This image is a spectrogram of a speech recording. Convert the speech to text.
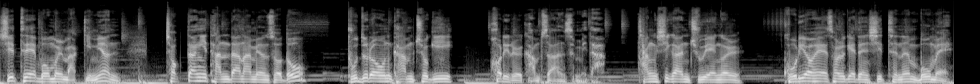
시트에 몸을 맡기면 적당히 단단하면서도 부드러운 감촉이 허리를 감싸 안습니다. 장시간 주행을 고려해 설계된 시트는 몸에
